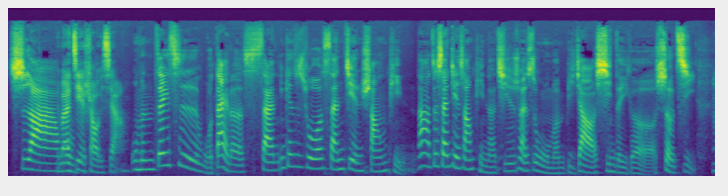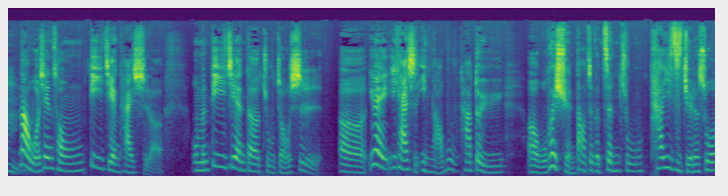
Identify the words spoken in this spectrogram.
是啊，你把它介绍一下我。我们这一次我带了三，应该是说三件商品。那这三件商品呢，其实算是我们比较新的一个设计。嗯，那我先从第一件开始了。我们第一件的主轴是，呃，因为一开始尹老布他对于呃我会选到这个珍珠，他一直觉得说，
